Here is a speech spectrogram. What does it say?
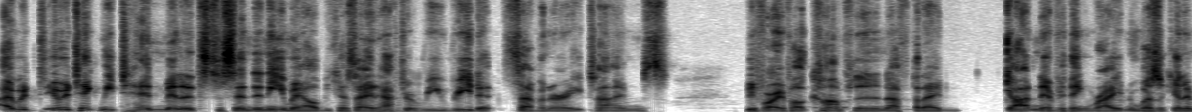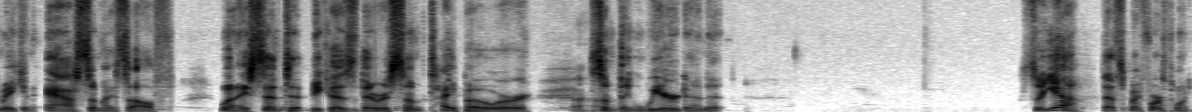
I would it would take me 10 minutes to send an email because I'd have to mm-hmm. reread it seven or eight times before I felt confident enough that I'd gotten everything right and wasn't going to make an ass of myself when I sent it because there was some typo or uh-huh. something weird in it. So yeah, that's my fourth one.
